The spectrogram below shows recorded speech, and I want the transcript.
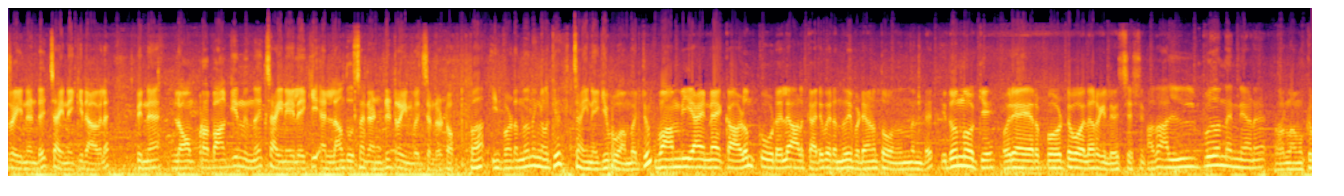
ട്രെയിൻ ഉണ്ട് ചൈനയ്ക്ക് രാവിലെ. പിന്നെ ലോങ് പ്രഭാഗിൽ നിന്ന് ചൈനയിലേക്ക് എല്ലാ ദിവസം രണ്ട് ട്രെയിൻ വെച്ചിട്ടുണ്ട് കേട്ടോ. അപ്പൊ ഇവിടെ നിന്ന് നിങ്ങൾക്ക് ചൈനയ്ക്ക് പോകാൻ പറ്റും. വാംബിയനേക്കാളും കൂടുതൽ ആൾക്കാർ വരുന്നത് ഇവിടെയാണ് തോന്നുന്നുണ്ട്. ഇതൊന്നും നോക്കിയേ ഒരു എയർപോർട്ട് പോലെ റെയിൽവേ സ്റ്റേഷൻ അത് അത്ഭുതം തന്നെയാണ്. അതുകൊണ്ട് നമുക്ക്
